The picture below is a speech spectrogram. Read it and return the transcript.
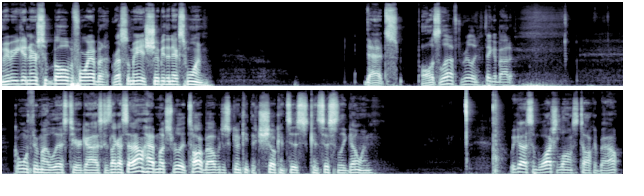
Maybe we get another Super Bowl before that, but WrestleMania should be the next one. That's all that's left, really. Think about it. Going through my list here, guys, because like I said, I don't have much really to talk about. We're just gonna keep the show consist- consistently going. We got some watch alongs to talk about.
